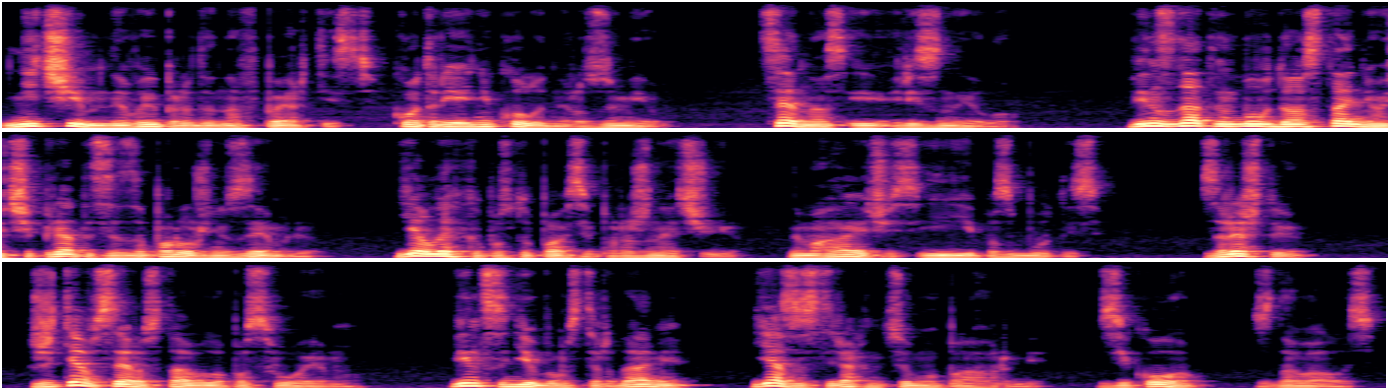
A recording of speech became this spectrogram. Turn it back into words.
Нічим не виправдана впертість, котру я ніколи не розумів. Це нас і різнило. Він здатен був до останнього чіплятися за порожню землю. Я легко поступався порожнечею, намагаючись її позбутись. Зрештою, життя все розставило по-своєму. Він сидів в Амстердамі, я застряг на цьому пагорбі, з якого, здавалось.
